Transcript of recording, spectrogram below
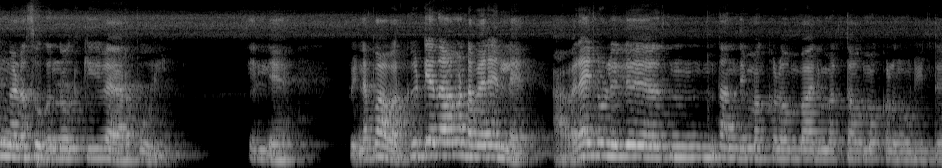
നിങ്ങളുടെ സുഖം നോക്കി വേറെ പോയി. ഇല്ലേ? പിന്നെ അപ്പോൾ അവർക്ക് കിട്ടിയത് ആ മണ്ടപേരല്ലേ അവരതിന്റെ ഉള്ളിൽ തന്തി മക്കളും ഭാര്യ ഭർത്താവും മക്കളും കൂടിയിട്ട്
